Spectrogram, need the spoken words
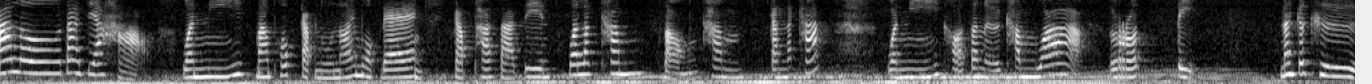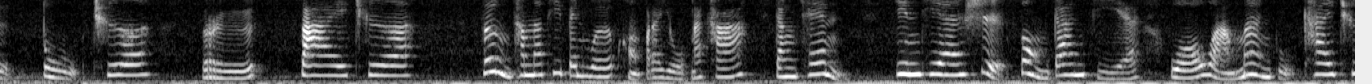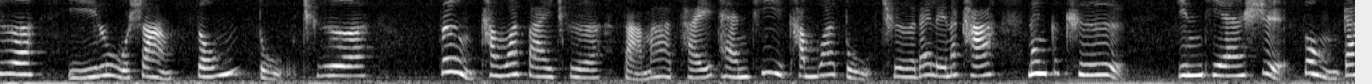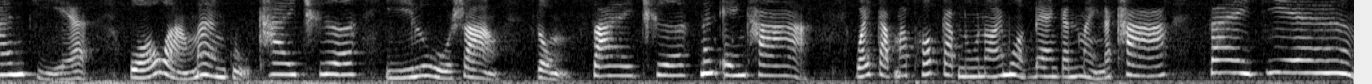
ฮัลโหล大家好วันนี้มาพบกับหนูน้อยหมวกแดง กับภาษาจีนวันละคำสองคำกันนะคะ วันนี้ขอเสนอคำว่า รถติด นั่นก็คือ ตู่เชื่อ หรือไซเชื่อ ซึ่งทำหน้าที่เป็น verb ของประโยคนะคะ ดังเช่น今天是送干节我往曼谷开车 一路上总堵车ซึ่งคำว่าไซเชอร์สามารถใช้แทนที่คำว่าตู่เชอร์ได้เลยนะคะ นั่นก็คือ今天是送干节我往曼谷开车一路上总ไซเชอร์นั่นเองค่ะ ไว้กลับมาพบกับหนูน้อยหมวกแดงกันใหม่นะคะ ใจเจียน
